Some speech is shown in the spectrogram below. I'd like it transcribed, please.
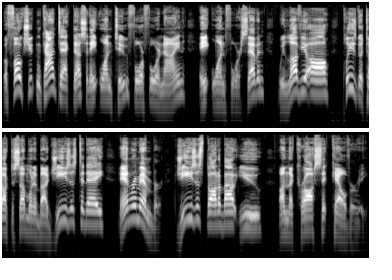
Well, folks, you can contact us at 812 449 8147. We love you all. Please go talk to someone about Jesus today. And remember, Jesus thought about you on the cross at Calvary.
